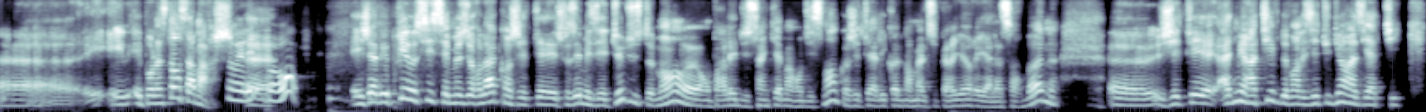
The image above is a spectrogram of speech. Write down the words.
euh, et, et, pour l'instant, ça marche. Oui, Euh, bon. et j'avais pris aussi ces mesures-là quand j'étais, je faisais mes études justement. on parlait du cinquième arrondissement quand j'étais à l'école normale supérieure et à la Sorbonne. J'étais admiratif devant les étudiants asiatiques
